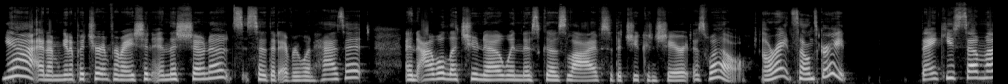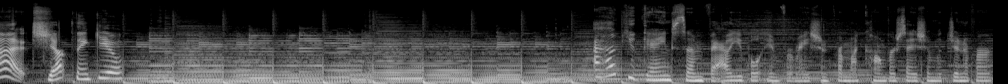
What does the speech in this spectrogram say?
Yeah, and I'm going to put your information in the show notes so that everyone has it. And I will let you know when this goes live so that you can share it as well. All right, sounds great. Thank you so much. Yep, thank you. Hope you gained some valuable information from my conversation with Jennifer.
